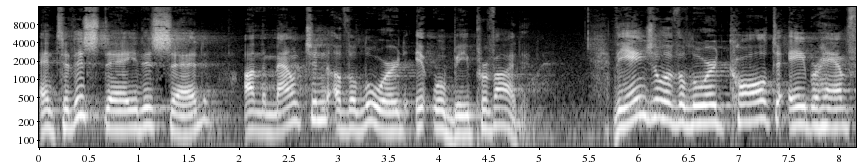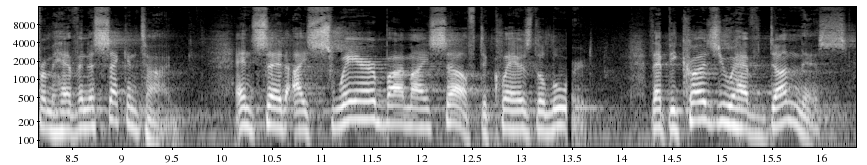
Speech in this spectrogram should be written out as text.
And to this day it is said, On the mountain of the Lord it will be provided. The angel of the Lord called to Abraham from heaven a second time and said, I swear by myself, declares the Lord, that because you have done this,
